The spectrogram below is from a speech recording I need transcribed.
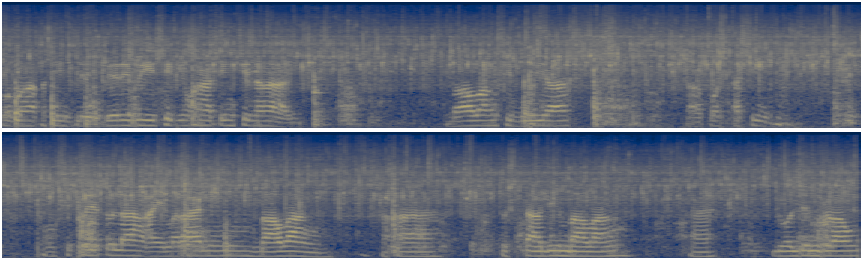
po mga kasimple. Very basic yung ating sinangag. Bawang, sibuyas, tapos asin. Ang sikreto lang ay maraming bawang. Saka tostado yung bawang. Ha? golden brown.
